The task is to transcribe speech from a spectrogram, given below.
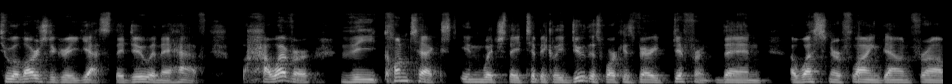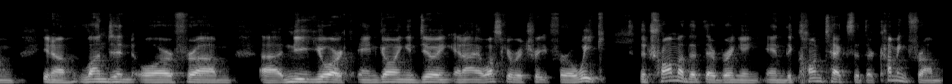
to a large degree, yes, they do and they have. However, the context in which they typically do this work is very different than a Westerner flying down from, you know, London or from uh, New York and going and doing an ayahuasca retreat for a week. The trauma that they're bringing and the context that they're coming from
